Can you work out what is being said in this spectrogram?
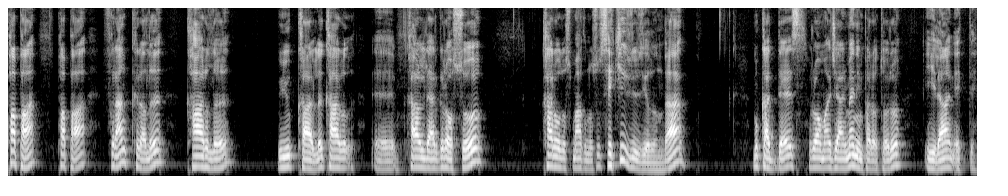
Papa, Papa Frank kralı Karlı, Büyük Karlı, Karl, e, Karl der Gross'u Carolus Magnus'u 800 yılında mukaddes Roma Cermen İmparatoru ilan etti.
